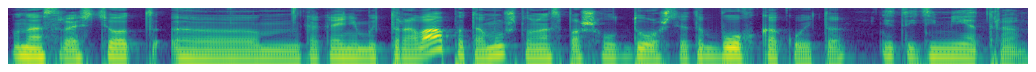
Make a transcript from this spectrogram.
у нас растет э, какая-нибудь трава, потому что у нас пошел дождь, это бог какой-то. Это Диметра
